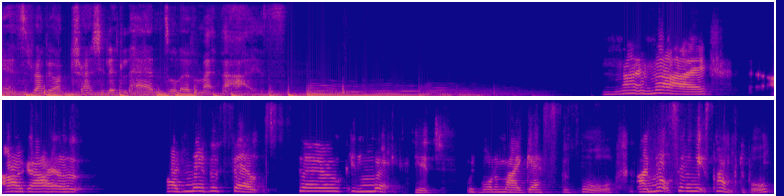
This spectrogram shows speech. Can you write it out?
yes, rub your trashy little hands all over my thighs. My, my, Argyle, I've never felt so connected with one of my guests before. I'm not saying it's comfortable,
